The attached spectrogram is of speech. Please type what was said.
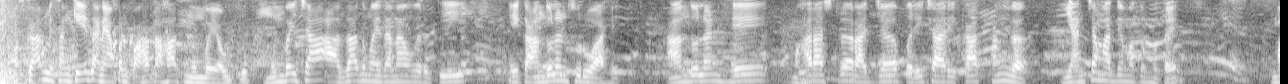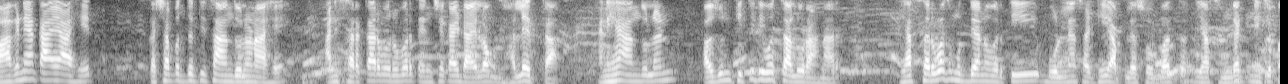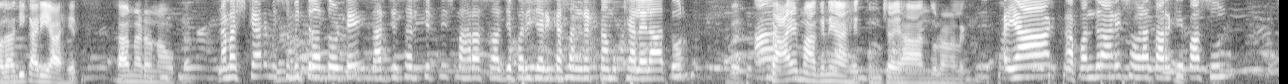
नमस्कार मी संकेत आणि आपण पाहत आहात मुंबई आउटलुक मुंबईच्या आझाद मैदानावरती एक आंदोलन सुरू आहे. आंदोलन हे महाराष्ट्र राज्य परिचारिका संघ यांच्या माध्यमातून होत आहे मागण्या काय आहेत कशा पद्धतीचं आंदोलन आहे आणि सरकारबरोबर त्यांचे काय डायलॉग झालेत का? आणि हे आंदोलन अजून किती दिवस चालू राहणार? ह्या सर्वच मुद्द्यांवरती बोलण्यासाठी आपल्यासोबत या संघटनेचे पदाधिकारी आहेत. काय मॅडम नाव आपलं? नमस्कार मी सुमित्रा तोटे राज्य सरचिटणीस महाराष्ट्र राज्य परिचारिका संघटना मुख्यालय लातूर. काय मागण्या आहेत तुमच्या ह्या आंदोलनाला घेऊन? या पंधरा आणि सोळा तारखेपासून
